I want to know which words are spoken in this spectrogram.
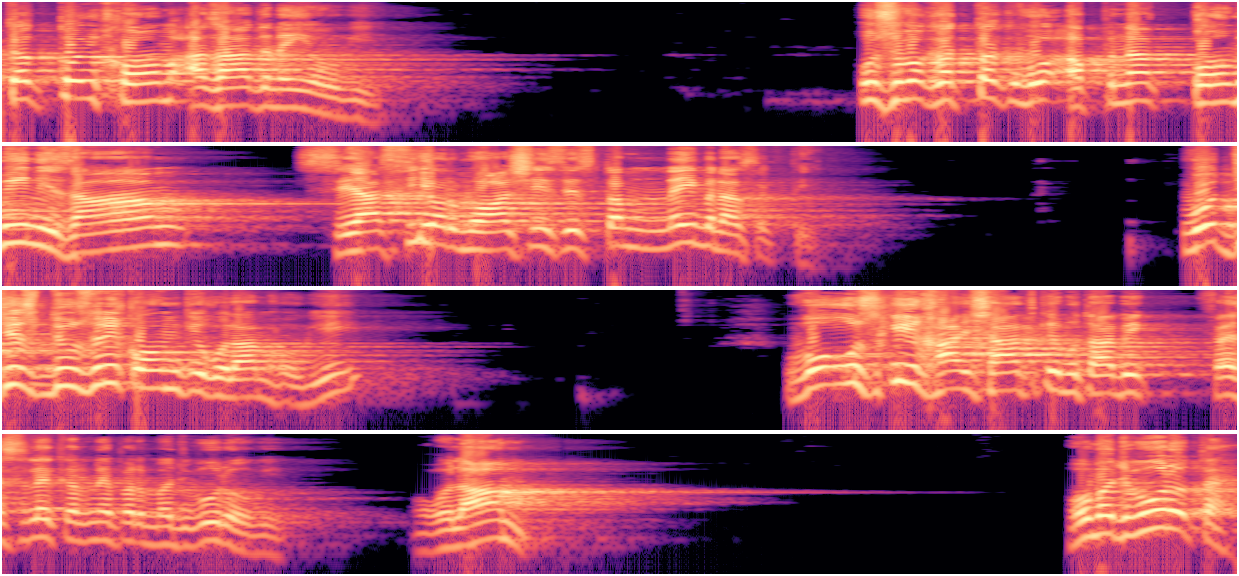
تک کوئی قوم آزاد نہیں ہوگی، اس وقت تک وہ اپنا قومی نظام سیاسی اور معاشی سسٹم نہیں بنا سکتی۔ وہ جس دوسری قوم کی غلام ہوگی، وہ اس کی خواہشات کے مطابق فیصلے کرنے پر مجبور ہوگی۔ غلام، وہ مجبور ہوتا ہے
